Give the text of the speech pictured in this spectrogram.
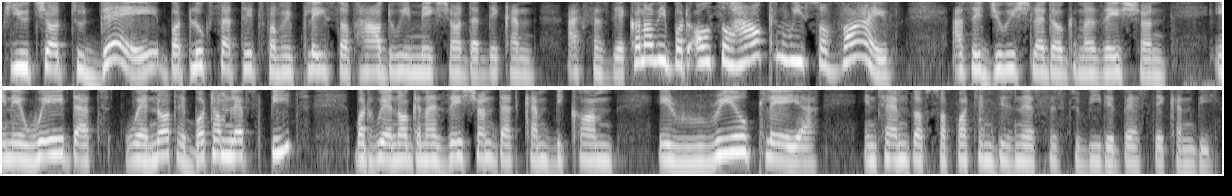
future today, but looks at it from a place of how do we make sure that they can access the economy, but also how can we survive as a Jewish-led organization in a way that we're not a bottom left pit, but we're an organization that can become a real player in terms of supporting businesses to be the best they can be.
